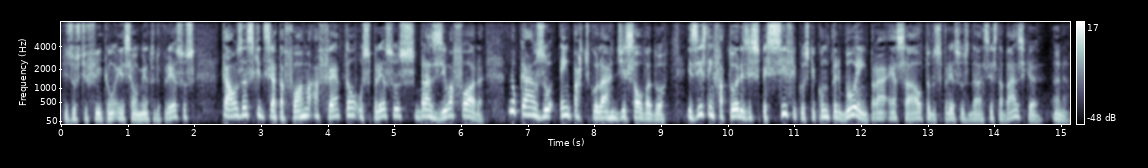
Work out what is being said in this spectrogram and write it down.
que justificam esse aumento de preços causas que, de certa forma, afetam os preços Brasil afora. No caso, em particular, de Salvador, existem fatores específicos que contribuem para essa alta dos preços da cesta básica, Ana?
